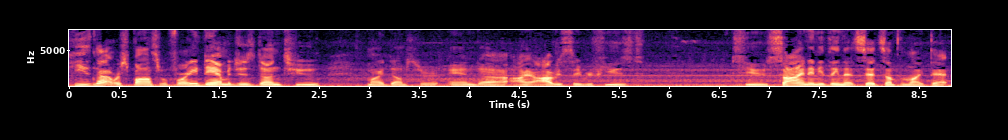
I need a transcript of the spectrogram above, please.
he's not responsible for any damages done to my dumpster. And uh, I obviously refused to sign anything that said something like that.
